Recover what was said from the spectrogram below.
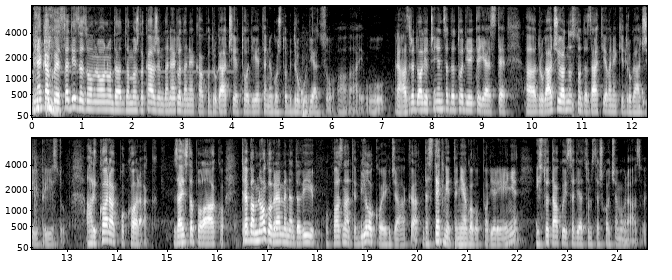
nekako je sad izazovno ono da, da možda kažem da ne gleda nekako drugačije to dijete nego što bi drugu djecu ovaj, u razredu, ali je činjenica da to dijete jeste a, drugačije, odnosno da zahtijeva neki drugačiji pristup. Ali korak po korak, zaista polako, treba mnogo vremena da vi upoznate bilo kojeg džaka, da steknete njegovo povjerenje, isto tako i sa djecom s teškoćama u razvoju.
